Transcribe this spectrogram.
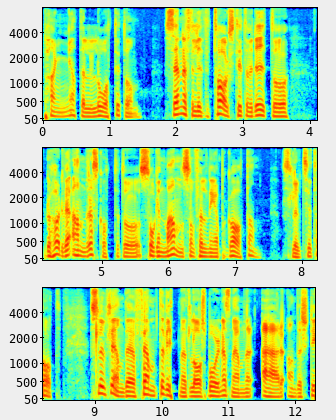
pangat eller låtit om. Sen efter lite tag så tittade vi dit och då hörde vi andra skottet och såg en man som föll ner på gatan. Slutcitat. Slutligen, det femte vittnet Lars Borgnäs nämner är Anders D.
